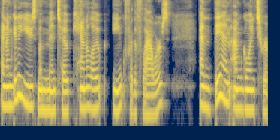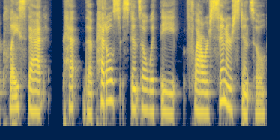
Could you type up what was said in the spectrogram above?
and I'm going to use Memento Cantaloupe ink for the flowers. And then I'm going to replace that pet, the petals stencil with the flower center stencil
